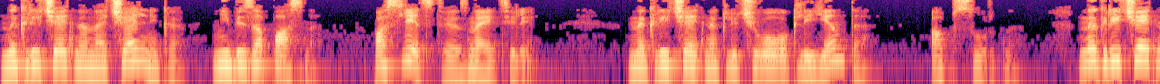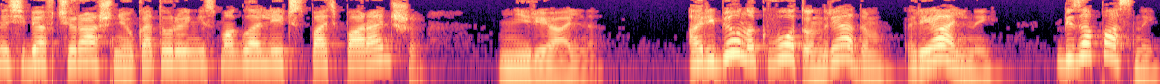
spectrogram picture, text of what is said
Накричать на начальника небезопасно. Последствия, знаете ли. Накричать на ключевого клиента – Абсурдно. Накричать на себя вчерашнюю, которая не смогла лечь спать пораньше? Нереально. А ребенок вот он, рядом, реальный, безопасный,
